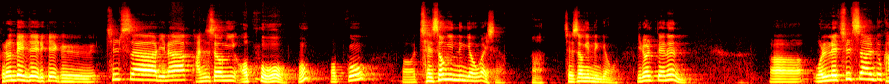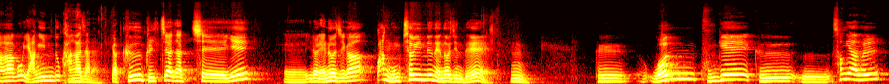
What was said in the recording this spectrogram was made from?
그런데 이제 이렇게 그 칠살이나 관성이 없고 어? 없고 어, 재성이 있는 경우가 있어요. 어, 재성 있는 경우 이럴 때는 어, 원래 칠살도 강하고 양인도 강하잖아요. 그러니까 그 글자 자체에 에, 이런 에너지가 꽉 뭉쳐 있는 에너지인데, 음, 그 원국의 그, 그 성향을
